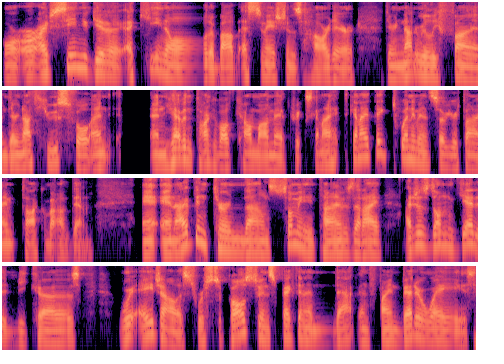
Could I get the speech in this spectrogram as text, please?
Or, or I've seen you give a, a keynote about estimations, how they're, they're not really fun and they're not useful. And, and you haven't talked about Kanban metrics. Can I, can I take 20 minutes of your time to talk about them? And, and I've been turned down so many times that I, I just don't get it because we're agilists. We're supposed to inspect and adapt and find better ways.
